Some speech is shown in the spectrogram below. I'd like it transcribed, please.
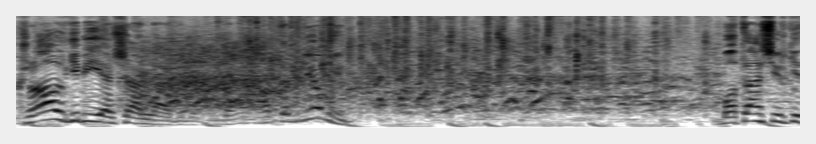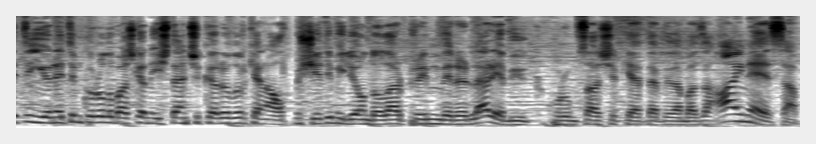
kral gibi yaşarlardı. Yani anlatabiliyor muyum? Batan şirketin yönetim kurulu başkanı işten çıkarılırken 67 milyon dolar prim verirler ya büyük kurumsal şirketler falan bazen. Aynı hesap.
